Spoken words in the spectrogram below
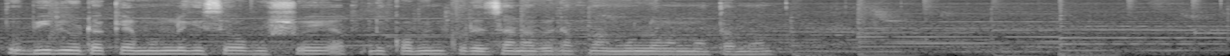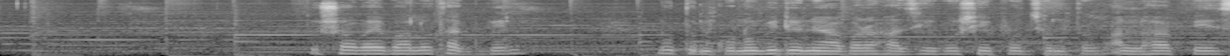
তো ভিডিওটা কেমন লেগেছে অবশ্যই আপনি কমেন্ট করে জানাবেন আপনার মূল্যবান মতামত। তো সবাই ভালো থাকবেন। নতুন কোনো ভিডিও নিয়ে আবার হাজির হব সেই পর্যন্ত। আল্লাহ হাফিজ।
